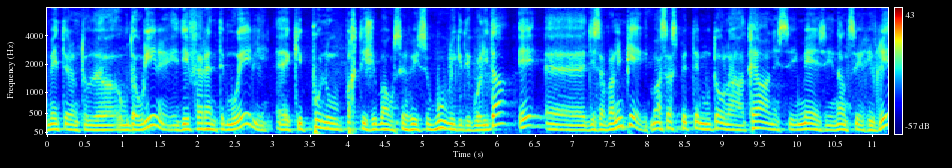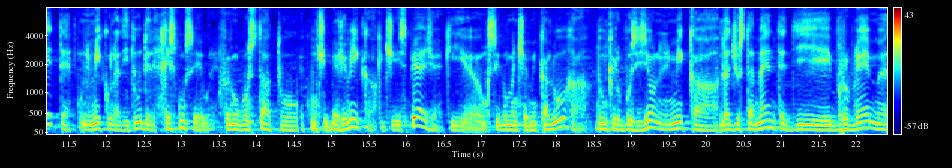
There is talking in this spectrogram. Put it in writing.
mettere in tavoline i differenti modelli eh, che possono partecipare a un servizio pubblico di qualità e eh, di salvare l'impiego. Ma se aspettiamo da tre anni, sei mesi, non si riflette, non è un'attitudine responsabile. Abbiamo constato che non ci piace mica, che ci dispiace, che non si comincia mica allora, dunque l'opposizione non è mica l'aggiustamento di problemi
